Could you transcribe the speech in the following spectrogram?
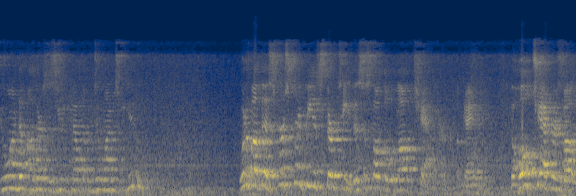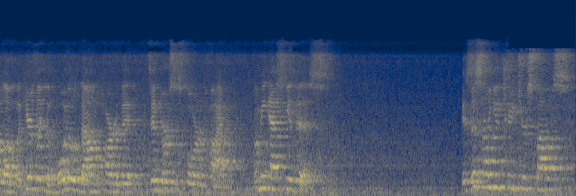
Do unto others as you have them do unto you. What about this? 1 Corinthians 13. This is called the love chapter, okay? The whole chapter is about love, but here's like the boiled down part of it. It's in verses 4 and 5. Let me ask you this. Is this how you treat your spouse?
